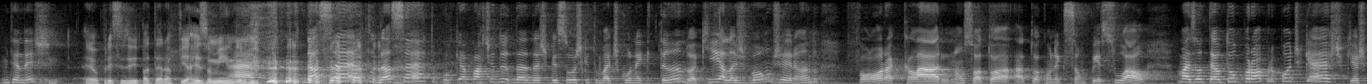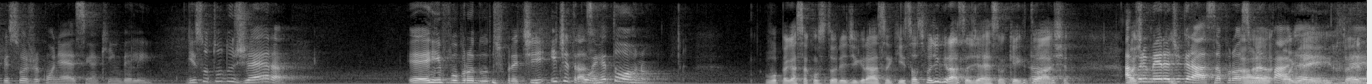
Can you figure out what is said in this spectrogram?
Entendeste? É, eu preciso ir para terapia. Resumindo. É, dá certo, dá certo, porque a partir do, da, das pessoas que tu vai te conectando aqui, elas vão gerando, fora, claro, não só a tua, a tua conexão pessoal, mas até o teu próprio podcast, que as pessoas já conhecem aqui em Belém. Isso tudo gera é, infoprodutos para ti e te trazem retorno. Vou pegar essa consultoria de graça aqui, só se for de graça, Gerson. O que, que tu é. acha? A Mas... primeira é de graça, a próxima ah, é paga. Olha aí, é. é.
